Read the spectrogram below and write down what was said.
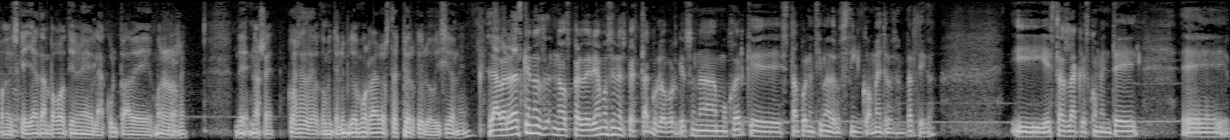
joder, es que ella tampoco tiene la culpa de, bueno, no sé, de, no sé, cosas del Comité Olímpico es muy raro, esto es peor que Eurovisión, ¿eh? La verdad es que nos, nos perderíamos un espectáculo, porque es una mujer que está por encima de los 5 metros en pértiga. Y esta es la que os comenté eh,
